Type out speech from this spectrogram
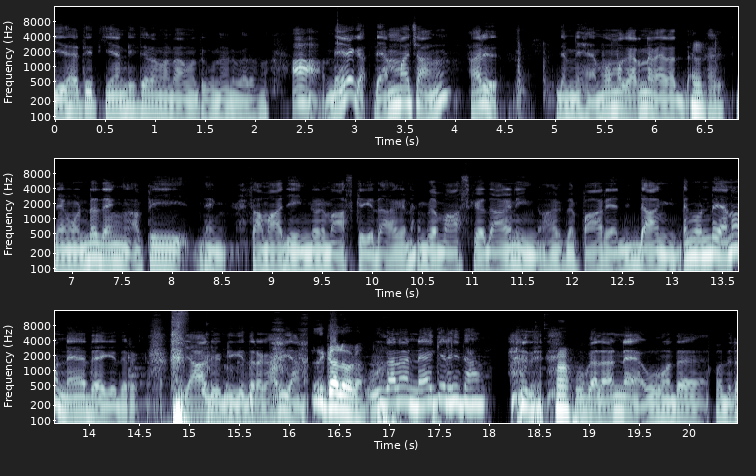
ගේ හති කියන්න හිතල මට අමතකුණන්න බලම ආ මේක. දැම්මචං හරි. දැම හැමෝම කරන වැරද්ද හරි. දැන් ඔොන්ඩ දැන් අපි දැන් සමාජ ඉන්ඩන මාස්කක දාගෙන. ද මාස්ක දාගෙන ඉන්න හරි. පාර ඇදි දාගින් ඔොන්ඩ යන නෑදෑ ගෙදරක. යාලුවගේ ගෙදර හරි යන ගලෝට උ ගල නෑකෙල හිතම් ඌ ගලන්න ඌ හොඳ හොඳට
